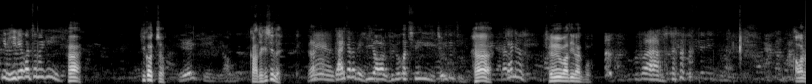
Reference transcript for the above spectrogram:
কি ভিডিও করছ নাকি? হ্যাঁ। কি করছ? কাজে গেছিলে? হ্যাঁ গাড়ি চালাবে হ্যাঁ। কেন? ফ্রেমে বাদি রাখব। বাহ। আমার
